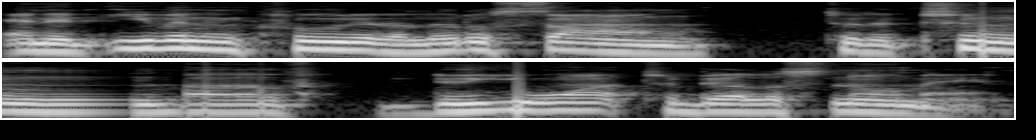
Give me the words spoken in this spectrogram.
and it even included a little song to the tune of Do You Want to Build a Snowman?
